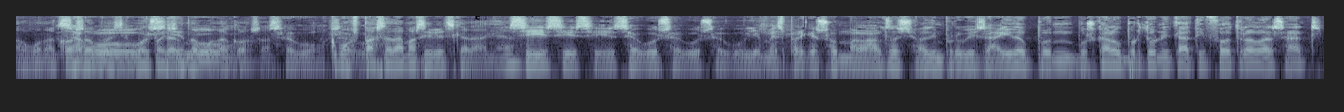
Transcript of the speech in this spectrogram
alguna cosa Segur, o segur, alguna cosa. segur, Com us segur. passa dames i vells cada any, eh? Sí, sí, sí, segur, segur, segur. I a més perquè som malalts d'això, d'improvisar i de buscar l'oportunitat i fotre l'assaig.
